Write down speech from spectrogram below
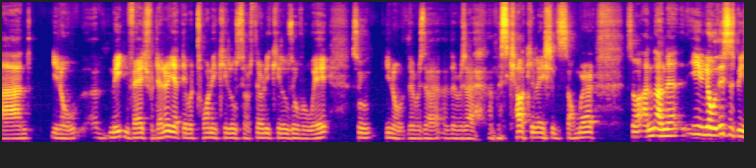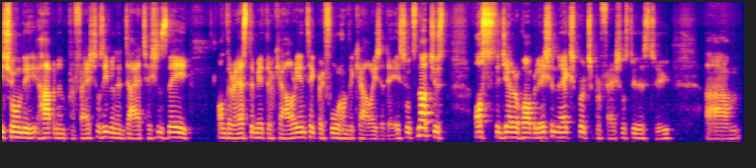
And you know, uh, meat and veg for dinner, yet they were 20 kilos or 30 kilos overweight. So, you know, there was a there was a, a miscalculation somewhere. So, and and uh, you know, this has been shown to happen in professionals, even in dietitians. They underestimate their calorie intake by 400 calories a day. So it's not just us, the general population, the experts and professionals do this too. Um,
